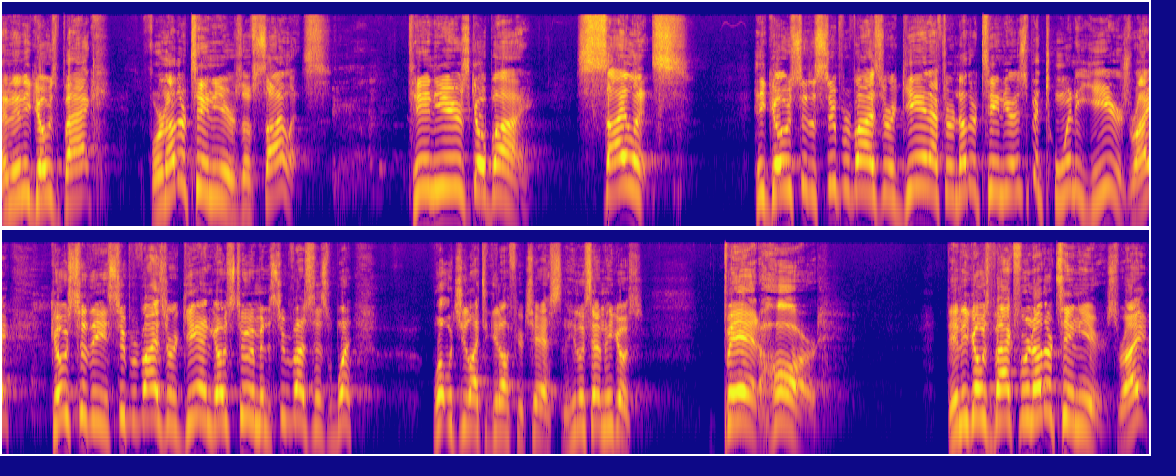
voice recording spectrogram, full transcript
And then he goes back for another 10 years of silence. 10 years go by, silence. He goes to the supervisor again after another 10 years. It's been 20 years, right? goes to the supervisor again, goes to him, and the supervisor says, What, what would you like to get off your chest? And he looks at him and he goes, Bed hard. Then he goes back for another 10 years, right?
